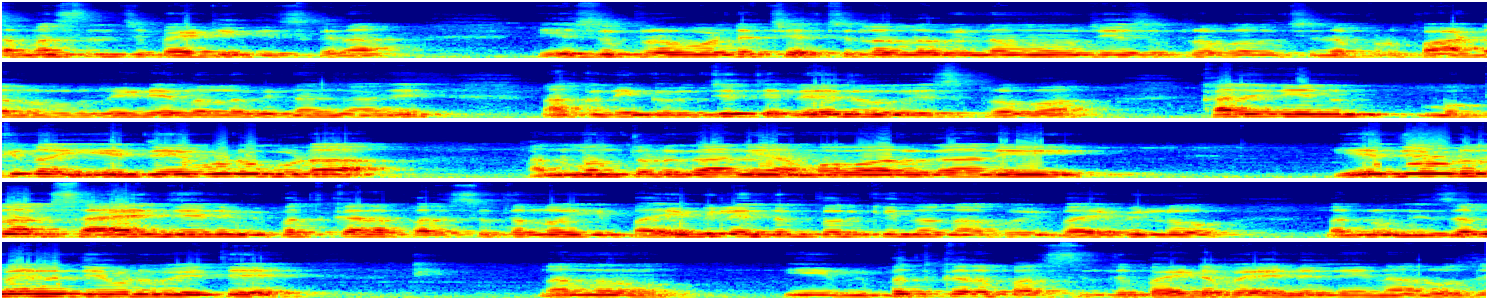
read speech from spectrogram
సమస్య నుంచి బయటికి తీసుకురా. యేసు ప్రభు అంటే చర్చిలలో విన్నాము యేసు ప్రభు చిన్నప్పుడు పాటలు రేడియోలలో విన్నాం కానీ నాకు నీ గురించి తెలియదు యేసు ప్రభా కానీ నేను మొక్కిన ఏ దేవుడు కూడా హనుమంతుడు కానీ అమ్మవారు కానీ ఏ దేవుడు నాకు సాయం చేయని విపత్కర పరిస్థితుల్లో ఈ బైబిల్ ఎందుకు దొరికిందో నాకు ఈ బైబిల్లో మరి నువ్వు నిజమైన దేవుడు అయితే నన్ను ఈ విపత్కర పరిస్థితి బయటపోయండి నేను ఆ రోజు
